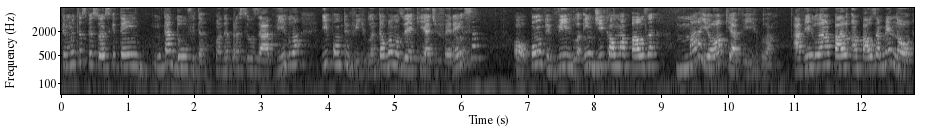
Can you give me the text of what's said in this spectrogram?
tem muitas pessoas que têm muita dúvida quando é para se usar vírgula e ponto e vírgula. Então, vamos ver aqui a diferença. Ó, ponto e vírgula indica uma pausa maior que a vírgula. A vírgula é uma, uma pausa menor.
